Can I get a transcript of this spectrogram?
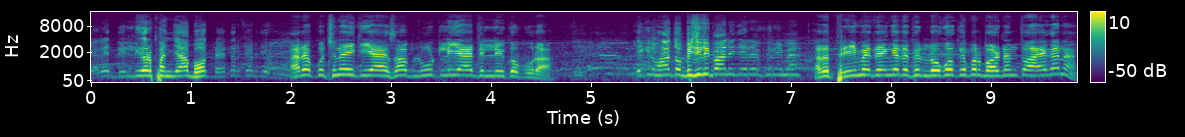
रहे दिल्ली और पंजाब बहुत बेहतर कर दिया अरे कुछ नहीं किया है सब लूट लिया है दिल्ली को पूरा। लेकिन वहाँ तो बिजली पानी दे रहे हैं फ्री में। अरे फ्री में देंगे तो फिर लोगों के ऊपर बर्डन तो आएगा ना।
